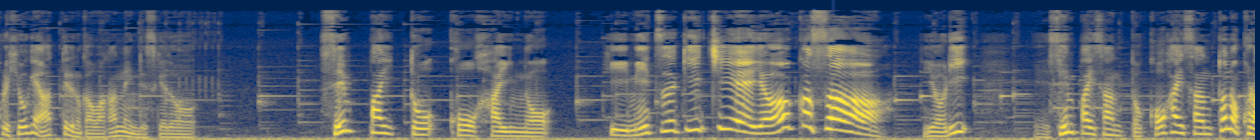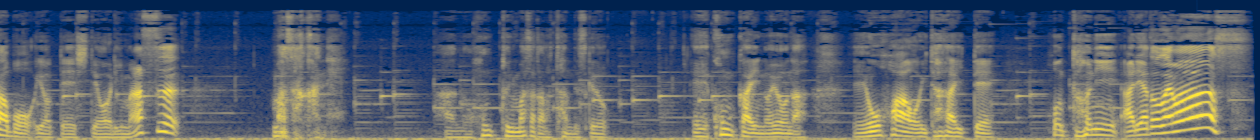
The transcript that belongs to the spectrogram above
これ表現合ってるのかわかんないんですけど、先輩と後輩の秘密基地へようこそより、先輩さんと後輩さんとのコラボを予定しております。まさかね、あの、本当にまさかだったんですけど、えー、今回のような、えー、オファーをいただいて、本当にありがとうございます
